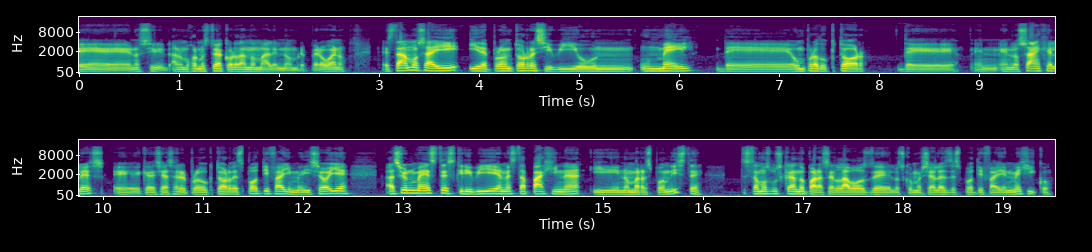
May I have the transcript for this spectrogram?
Eh, no sé, a lo mejor me estoy acordando mal el nombre, pero bueno, estábamos ahí y de pronto recibí un, mail de un productor de, en, Los Ángeles eh, que decía ser el productor de Spotify y me dice, oye, hace un mes te escribí en esta página y no me respondiste. Te estamos buscando para hacer la voz de los comerciales de Spotify en México.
